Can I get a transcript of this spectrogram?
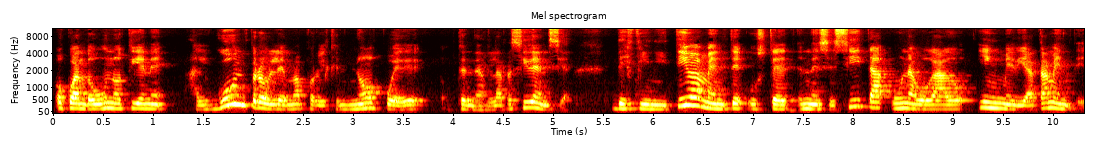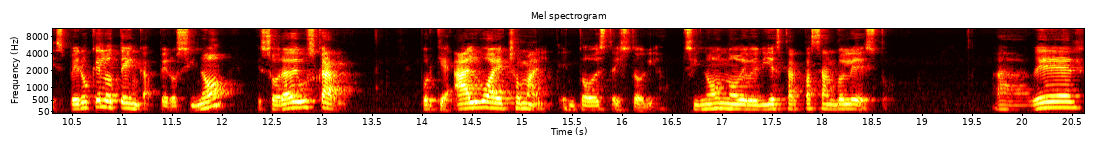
o cuando uno tiene algún problema por el que no puede obtener la residencia. Definitivamente usted necesita un abogado inmediatamente. Espero que lo tenga, pero si no, es hora de buscarlo porque algo ha hecho mal en toda esta historia. Si no, no debería estar pasándole esto. A ver.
